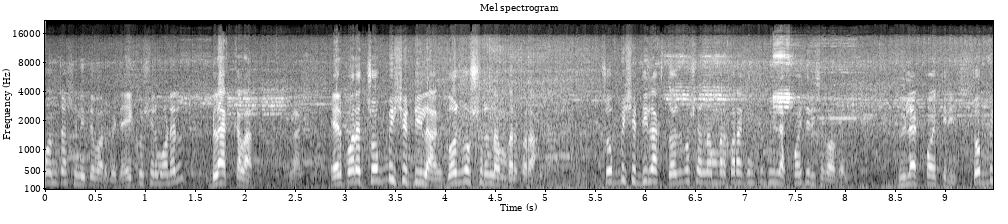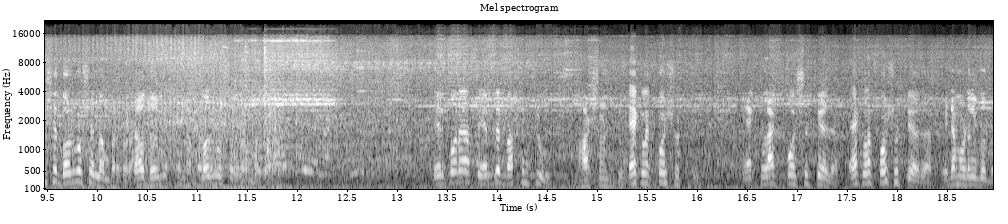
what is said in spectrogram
পঞ্চাশে নিতে পারবে এটা। একুশের মডেল ব্ল্যাক কালার লাখ। এরপরে চব্বিশে ডিলাক্স দশ বছরের নাম্বার করা। চব্বিশে ডিলাক্স দশ বছরের নাম্বার করা কিন্তু দুই লাখ পঁয়ত্রিশে পাবেন। দুই লাখ পঁয়ত্রিশ। চব্বিশে দশ বছরের নাম্বার করা। দশ বছর দশ বছরের নাম্বার করা। এরপরে আছে FZ version two version two এক লাখ পঁয়ষট্টি। এক লাখ পঁয়ষট্টি হাজার। এক লাখ পঁয়ষট্টি হাজার। এটা মডেল কত?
